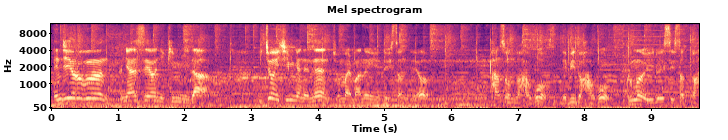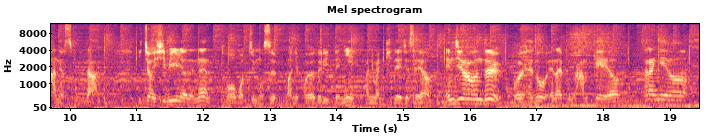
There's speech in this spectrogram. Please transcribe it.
엔진 여러분 안녕하세요. 니키입니다. 2020년에는 정말 많은 일들이 있었는데요. 방송도 하고 데뷔도 하고 꿈을 이룰 수 있었던 한 해였습니다. 2021년에는 더 멋진 모습 많이 보여드릴 테니 많이 많이 기대해주세요. 엔진 여러분들 올 해도 엔하이픈과 함께해요. 사랑해요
